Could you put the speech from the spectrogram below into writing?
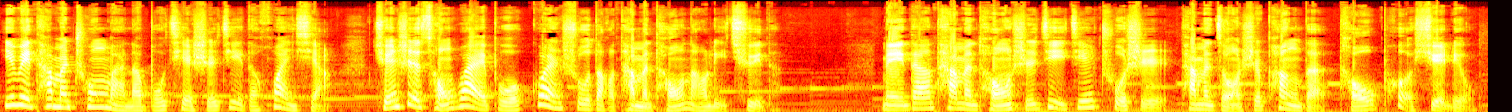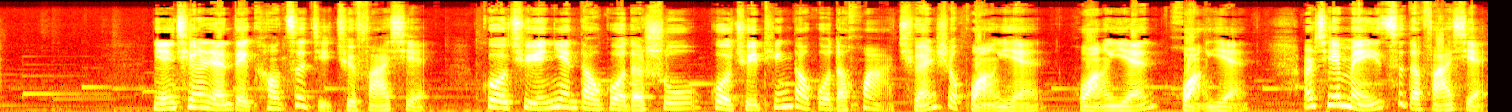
因为他们充满了不切实际的幻想，全是从外部灌输到他们头脑里去的。每当他们同实际接触时，他们总是碰得头破血流。年轻人得靠自己去发现，过去念到过的书，过去听到过的话，全是谎言，谎言，谎言。而且每一次的发现，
